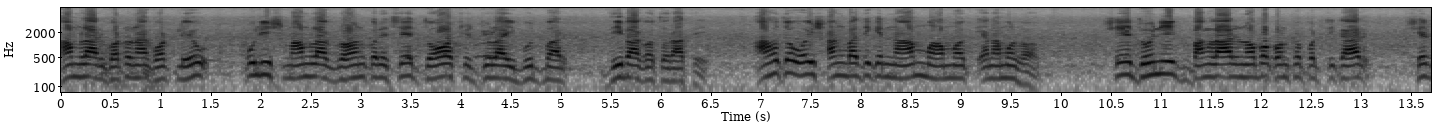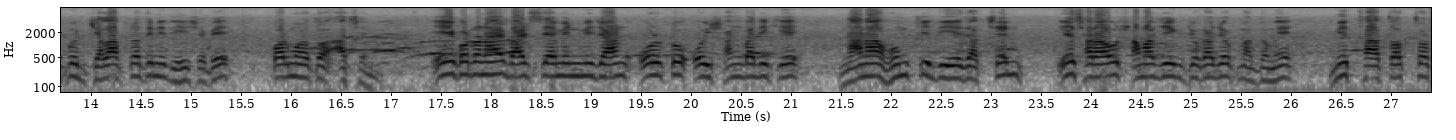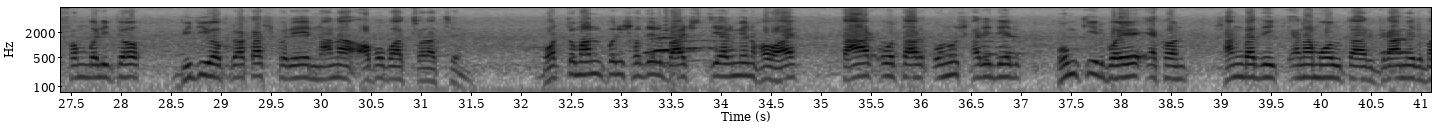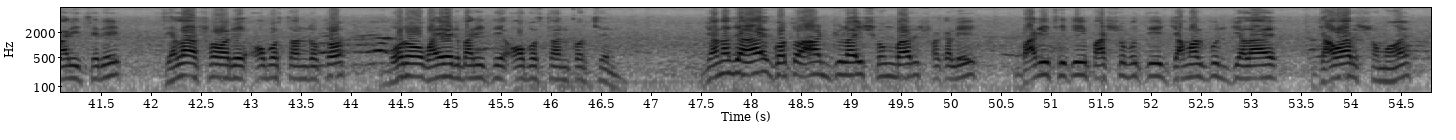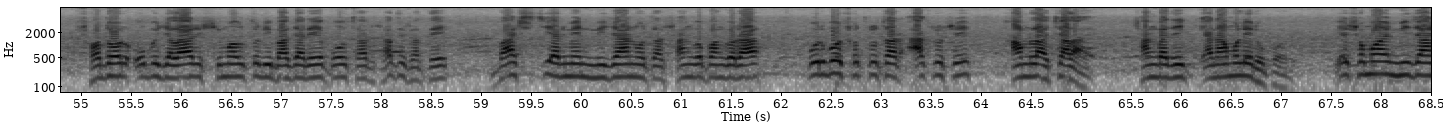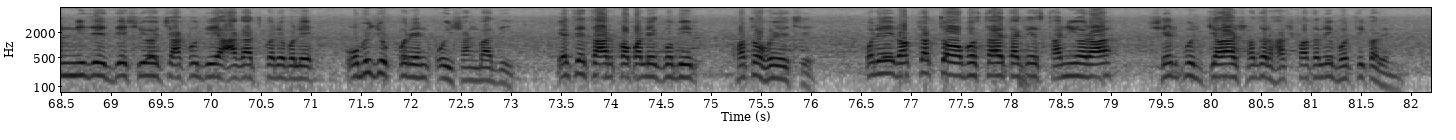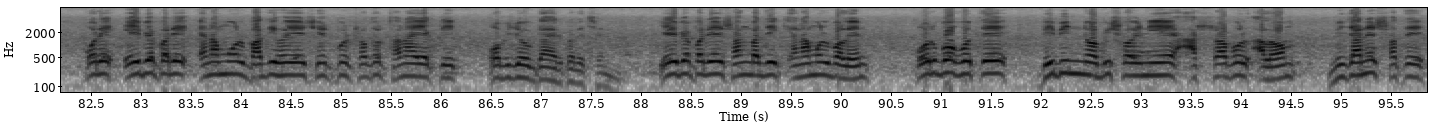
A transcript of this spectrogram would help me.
হামলার ঘটনা ঘটলেও পুলিশ মামলা গ্রহণ করেছে দশ জুলাই বুধবার দিবাগত রাতে। আহত ওই সাংবাদিকের নাম মোহাম্মদ এনামুল হক। সে দৈনিক বাংলার নবকণ্ঠ পত্রিকার শেরপুর জেলা প্রতিনিধি হিসেবে কর্মরত আছেন। এ ঘটনায় ভাইস চেয়ারম্যান মিজান উল্টো ওই সাংবাদিককে নানা হুমকি দিয়ে যাচ্ছেন। এছাড়াও সামাজিক যোগাযোগ মাধ্যমে মিথ্যা তথ্য সম্বলিত ভিডিও প্রকাশ করে নানা অপবাদ ছড়াচ্ছেন। বর্তমান পরিষদের ভাইস চেয়ারম্যান হওয়ায় তার ও তার অনুসারীদের হুমকির বয়ে এখন সাংবাদিক এনামল তার গ্রামের বাড়ি ছেড়ে জেলা শহরে অবস্থানরত বড় ভাইয়ের বাড়িতে অবস্থান করছেন। জানা যায়, গত আট জুলাই সোমবার সকালে বাড়ি থেকে পার্শ্ববর্তী জামালপুর জেলায় যাওয়ার সময় সদর উপজেলার শিমলতলি বাজারে পৌঁছার সাথে সাথে ভাইস চেয়ারম্যান মিজান ও তার সাঙ্গপাঙ্গরা পূর্ব শত্রুতার আক্রোশে হামলা চালায় সাংবাদিক এনামলের উপর। এ সময় মিজান নিজে দেশীয় চাকু দিয়ে আঘাত করে বলে অভিযোগ করেন ওই সাংবাদিক। এতে তার কপালে গভীর ক্ষত হয়েছে। পরে রক্তাক্ত অবস্থায় তাকে স্থানীয়রা শেরপুর জেলা সদর হাসপাতালে ভর্তি করেন। পরে এই ব্যাপারে এনামুল বাদী হয়ে শেরপুর সদর থানায় একটি অভিযোগ দায়ের করেছেন। এই ব্যাপারে সাংবাদিক এনামুল বলেন, পূর্ব হতে বিভিন্ন বিষয় নিয়ে আশরাফুল আলম মিজানের সাথে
